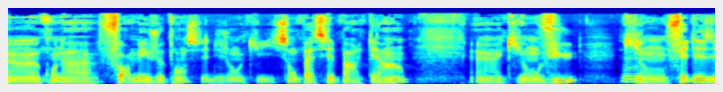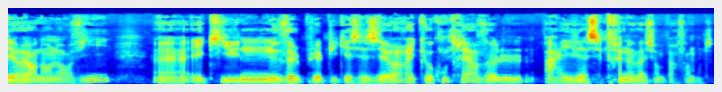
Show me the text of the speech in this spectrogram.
euh, qu'on a formés, je pense. C'est des gens qui sont passés par le terrain, euh, qui ont vu, qui Mm. ont fait des erreurs dans leur vie euh, et qui ne veulent plus appliquer ces erreurs et qui au contraire veulent arriver à cette rénovation performante.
